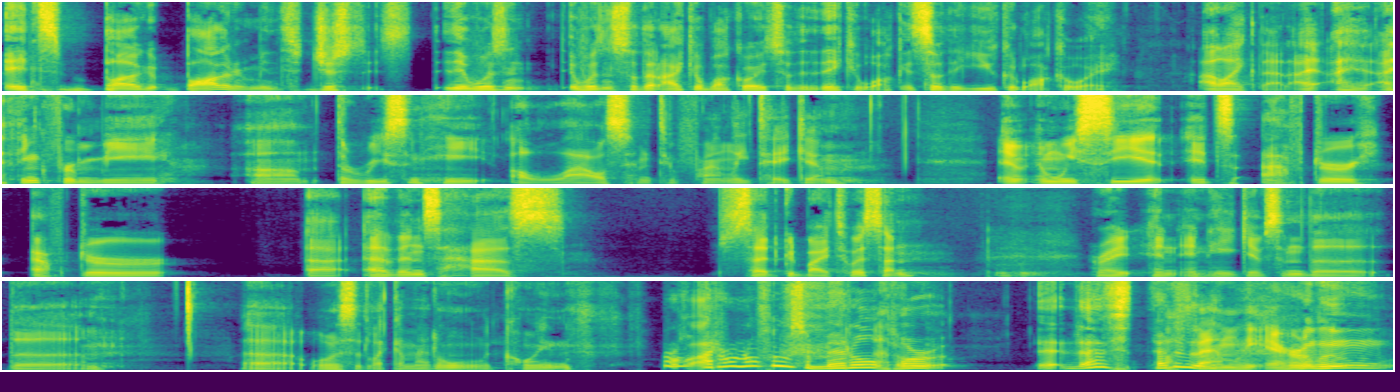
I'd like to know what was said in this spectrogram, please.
it's bug bothering me. It's just it's, it wasn't it wasn't so that I could walk away, so that they could walk. It's so that you could walk away. I like that. I, I, I think for me, um, the reason he allows him to finally take him, and, and we see it, it's after after uh, Evans has said goodbye to his son, right? And and he gives him the the uh, what was it like a medal, a coin, I don't know if it was a medal or uh, that's that a is a, family heirloom.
